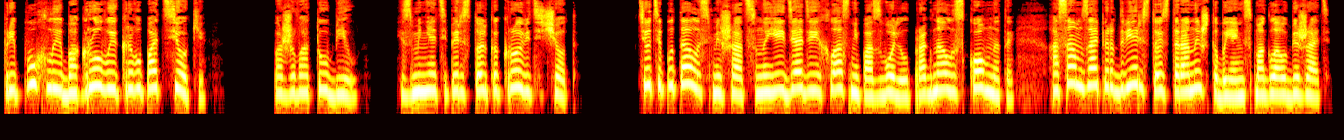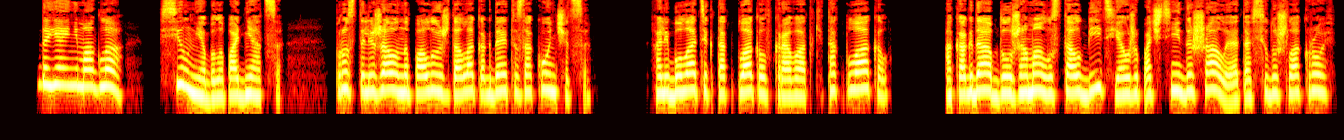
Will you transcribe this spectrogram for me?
припухлые багровые кровоподтеки. По животу бил. Из меня теперь столько крови течет. Тетя пыталась смешаться, но ей дядя Ихлас не позволил, прогнал из комнаты, а сам запер дверь с той стороны, чтобы я не смогла убежать. Да я и не могла, сил не было подняться. Просто лежала на полу и ждала, когда это закончится. Алибулатик так плакал в кроватке, так плакал. А когда Абдулжамал устал бить, я уже почти не дышала, и отовсюду шла кровь.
